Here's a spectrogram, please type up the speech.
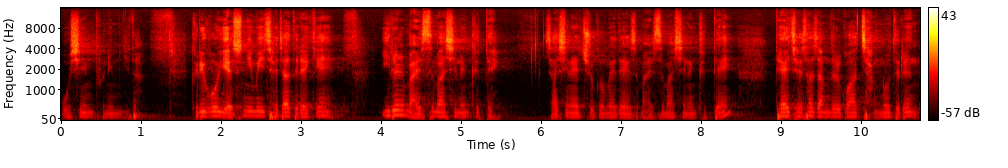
오신 분입니다. 그리고 예수님이 제자들에게 이를 말씀하시는 그때 자신의 죽음에 대해서 말씀하시는 그때 대제사장들과 장로들은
